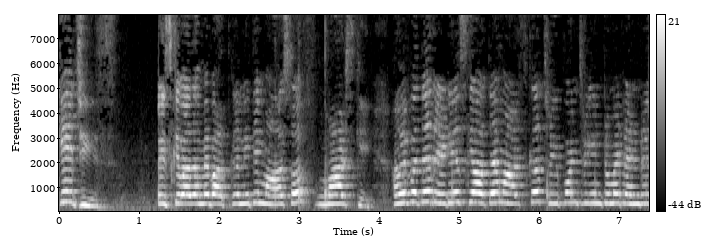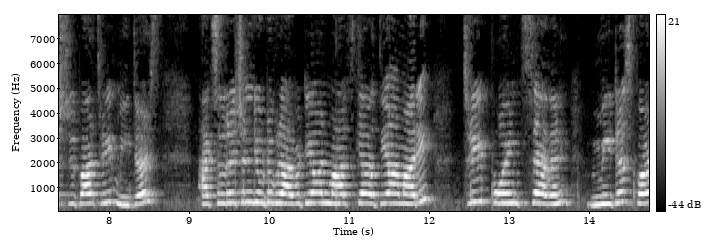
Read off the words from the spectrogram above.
के जीज़ तो इसके बाद हमें बात करनी थी मास ऑफ़ मार्स की। हमें पता है रेडियस क्या होता है मार्स का? 3.3 पॉइंट थ्री इंटू में टेन पार three meters acceleration due to gravity on Mars क्या होती है हमारी? 3.7 मीटर्स पर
